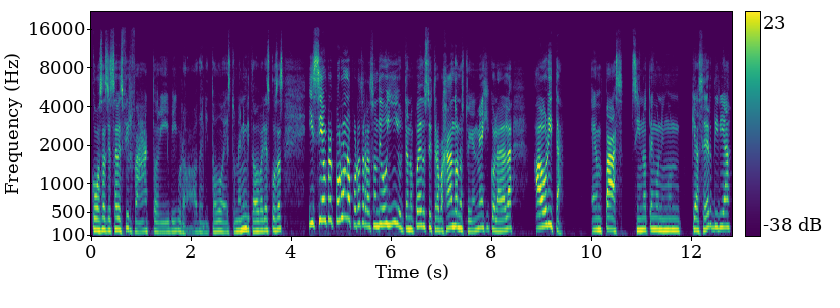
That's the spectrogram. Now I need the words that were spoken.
cosas, ya sabes, Fear Factory, Big Brother y todo esto. Me han invitado a varias cosas. Y siempre por una o por otra razón digo, oye, ahorita no puedo, estoy trabajando, no estoy en México, la, la, la. Ahorita, en paz, si no tengo ningún que hacer, diría,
